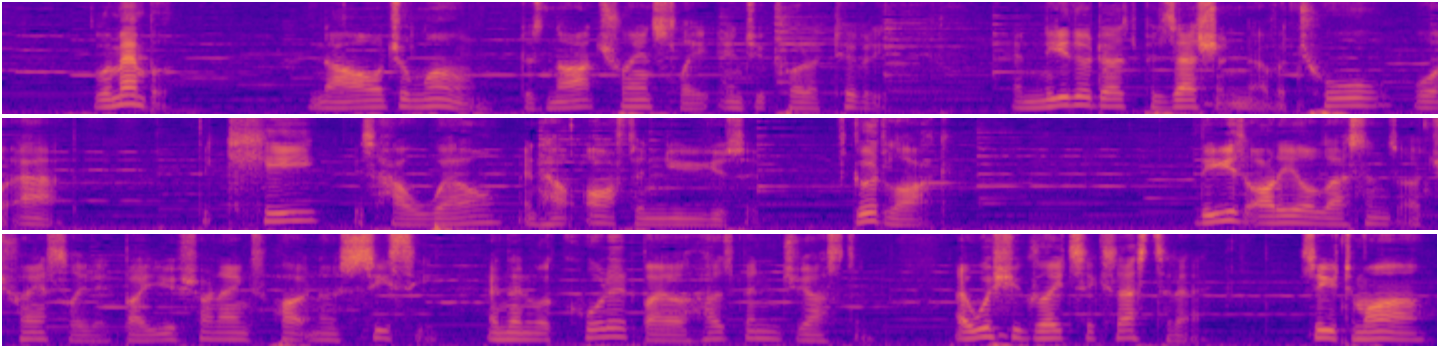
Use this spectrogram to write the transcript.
Remember, knowledge alone does not translate into productivity, and neither does possession of a tool or app. The key is how well and how often you use it. Good luck! These audio lessons are translated by Yushanang's partner Cece and then recorded by her husband Justin. I wish you great success today. See you tomorrow.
